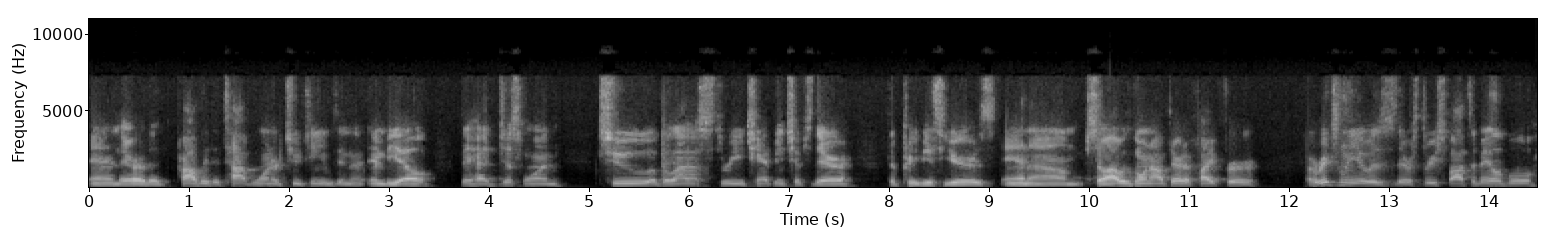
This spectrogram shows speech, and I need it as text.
and they're the probably the top one or two teams in the NBL. They had just won two of the last three championships there the previous years, and um, so I was going out there to fight for. Originally, it was there was three spots available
